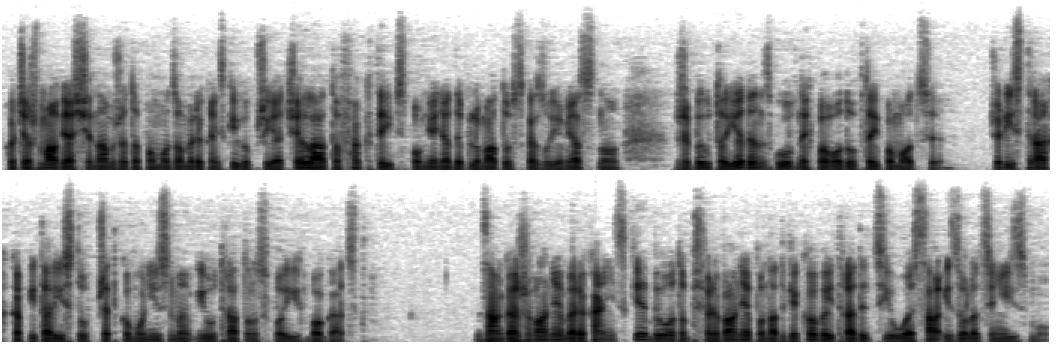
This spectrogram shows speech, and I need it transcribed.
Chociaż mawia się nam, że to pomoc amerykańskiego przyjaciela, to fakty i wspomnienia dyplomatów wskazują jasno, że był to jeden z głównych powodów tej pomocy, czyli strach kapitalistów przed komunizmem i utratą swoich bogactw. Zaangażowanie amerykańskie było to przerwanie ponadwiekowej tradycji USA izolacjonizmu.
